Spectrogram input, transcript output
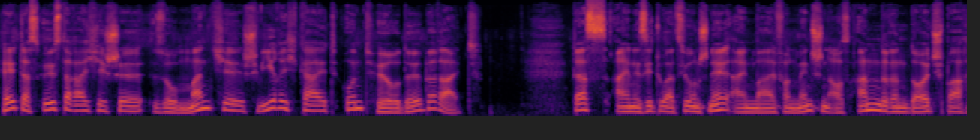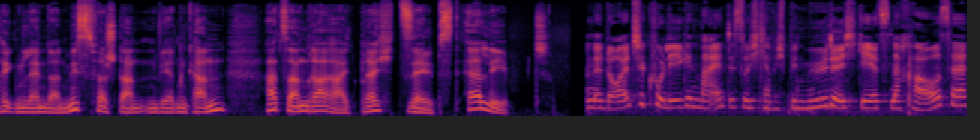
hält das Österreichische so manche Schwierigkeit und Hürde bereit. Dass eine Situation schnell einmal von Menschen aus anderen deutschsprachigen Ländern missverstanden werden kann, hat Sandra Reitbrecht selbst erlebt. Eine deutsche Kollegin meinte so, ich glaube, ich bin müde, ich gehe jetzt nach Hause.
